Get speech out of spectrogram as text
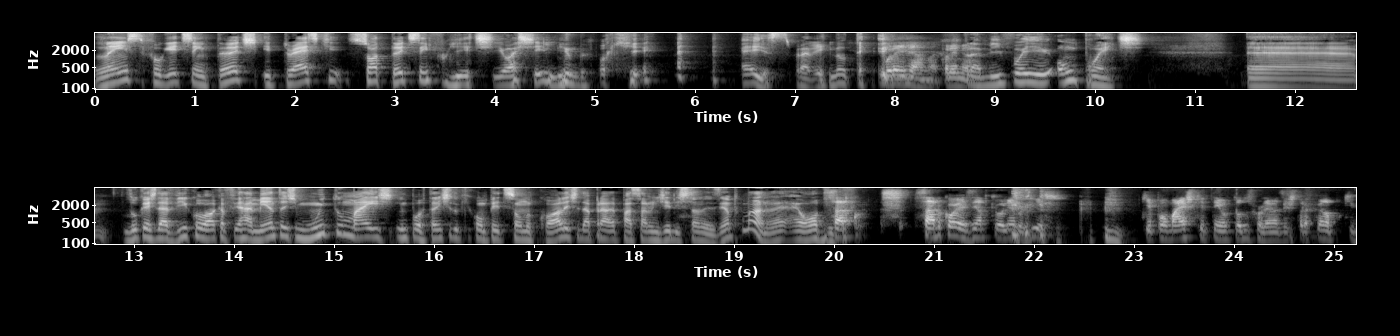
Lance, foguete sem touch e Trask, só touch sem foguete. E eu achei lindo, porque É isso, pra mim não tem. Por aí mesmo, é por aí mesmo. pra mim foi on point. É... Lucas Davi coloca ferramentas muito mais importantes do que competição no college. Dá pra passar um dia listando exemplo? Mano, é, é óbvio. Sabe, sabe, qual é o exemplo que eu lembro disso? que por mais que tenha todos os problemas extra-campo, que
